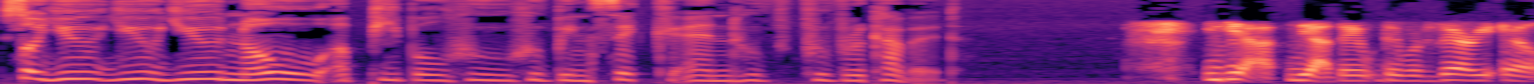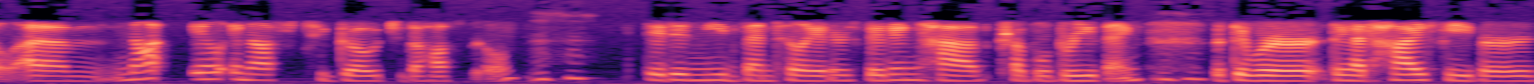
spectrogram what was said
So you, you, you know uh, people who who've been sick and who've who've recovered. Yeah, yeah, they they were very ill. Um, not ill enough to go to the hospital. Mm-hmm. They didn't need ventilators. They didn't have trouble breathing, mm-hmm. but they were they had high fever.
